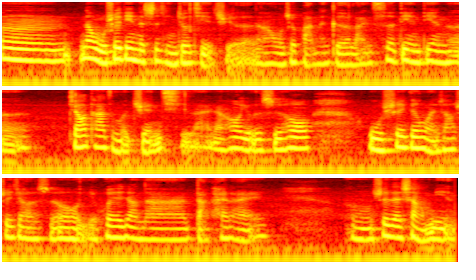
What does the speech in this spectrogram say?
嗯，那午睡垫的事情就解决了，然后我就把那个蓝色垫垫呢教他怎么卷起来，然后有的时候。午睡跟晚上睡觉的时候，也会让他打开来，嗯，睡在上面。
